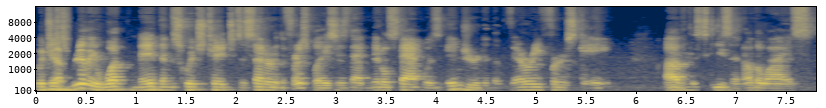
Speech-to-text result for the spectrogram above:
which yep. is really what made them switch Tage to center in the first place, is that Mittelstadt was injured in the very first game of mm-hmm. the season. Otherwise,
